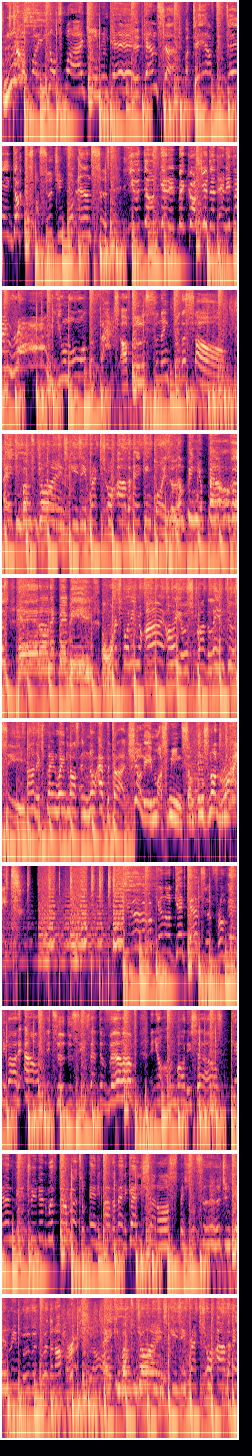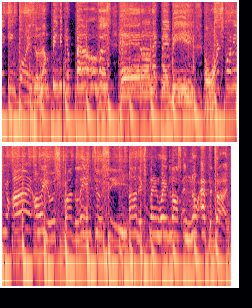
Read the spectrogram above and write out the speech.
Nobody knows why children get cancer, but day after day, doctors are searching for answers. You don't get it because you did anything wrong. You know all the facts after listening to the song. Aching bones and joints, easy fractures or other aching points. A lump in your pelvis, head or neck maybe. A white spot in your eye, or you're struggling to see. Unexplained weight loss and no appetite. Surely must mean something's not right.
